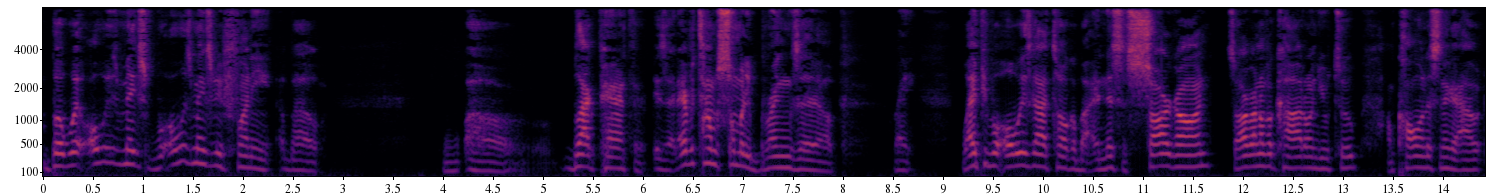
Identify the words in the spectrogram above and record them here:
but what always makes what always makes me funny about uh Black Panther is that every time somebody brings it up, right? White people always gotta talk about, it. and this is Sargon, Sargon of Akkad on YouTube. I'm calling this nigga out,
